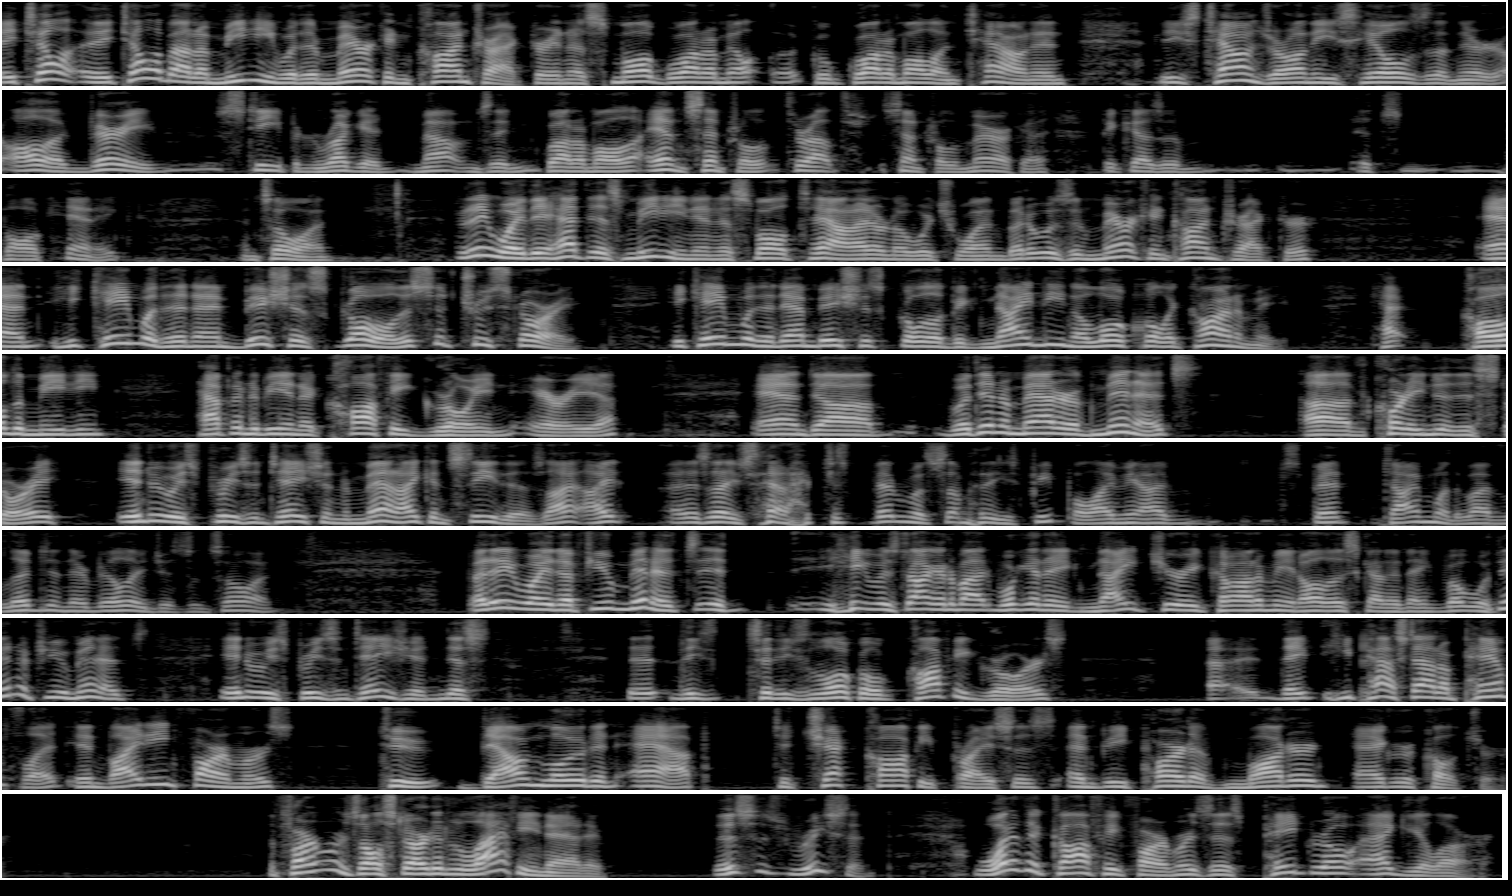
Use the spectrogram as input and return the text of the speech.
They tell they tell about a meeting with an American contractor in a small Guatemala, Guatemalan town, and these towns are on these hills, and they're all very steep and rugged mountains in Guatemala and central throughout Central America because of it's volcanic and so on. But anyway, they had this meeting in a small town. I don't know which one, but it was an American contractor, and he came with an ambitious goal. This is a true story. He came with an ambitious goal of igniting the local economy called a meeting, happened to be in a coffee growing area, and uh, within a matter of minutes, uh, according to this story, into his presentation, and man, I can see this. I, I, as I said, I've just been with some of these people. I mean, I've spent time with them. I've lived in their villages and so on. But anyway, in a few minutes, it, he was talking about we're going to ignite your economy and all this kind of thing. But within a few minutes into his presentation, this these to these local coffee growers, uh, they, he passed out a pamphlet inviting farmers to download an app to check coffee prices and be part of modern agriculture. The farmers all started laughing at him. This is recent. One of the coffee farmers is Pedro Aguilar.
